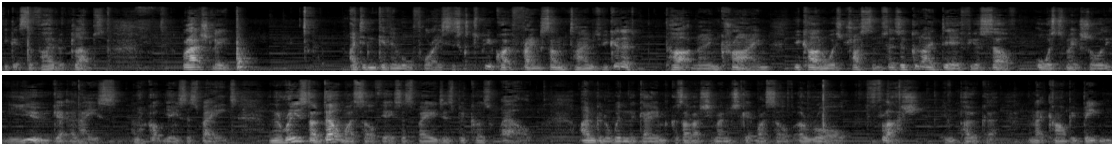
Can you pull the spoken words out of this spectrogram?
he gets the five of clubs. Well, actually, I didn't give him all four aces. To be quite frank, sometimes if you get a partner in crime, you can't always trust them. So it's a good idea for yourself always to make sure that you get an ace. And I've got the ace of spades. And the reason I've dealt myself the ace of spades is because, well, I'm going to win the game because I've actually managed to get myself a royal flush in poker. And that can't be beaten.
